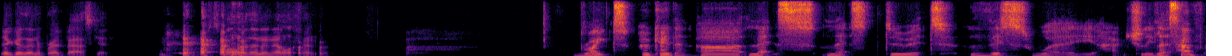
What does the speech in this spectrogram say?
bigger than a breadbasket, smaller than an elephant. Right. Okay then. Uh, let's let's do it this way. Actually, let's have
